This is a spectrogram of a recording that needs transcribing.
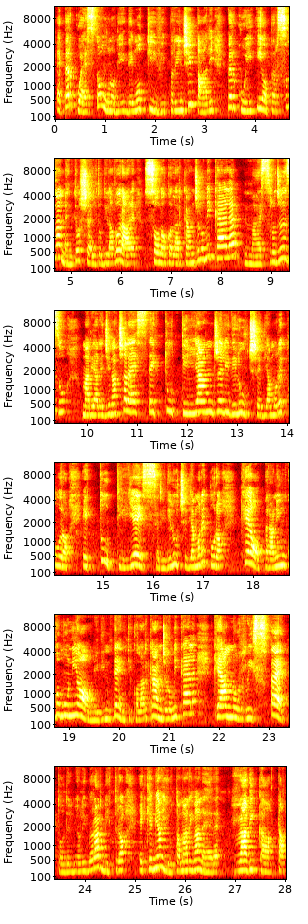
E per questo uno dei, dei motivi principali per cui io personalmente ho scelto di lavorare solo con l'Arcangelo Michele, Maestro Gesù, Maria Regina Celeste, tutti gli angeli di luce di amore puro e tutti gli esseri di luce di amore puro che operano in comunione di intenti con l'Arcangelo Michele, che hanno rispetto del mio libero arbitrio e che mi aiutano a rimanere radicata.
